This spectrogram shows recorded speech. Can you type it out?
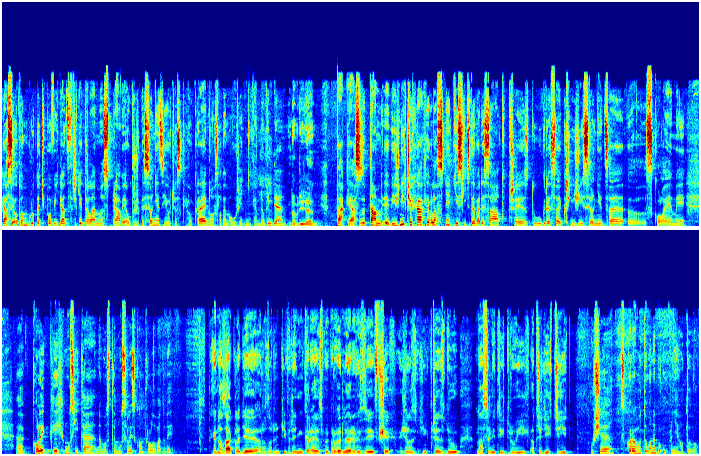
Já si o tom budu teď povídat s ředitelem zprávy a údržby silnic jeho českého kraje Miloslavem Ouředníkem. Dobrý den. Dobrý den. Tak já se zeptám, v Jižních Čechách je vlastně 1090 přejezdů, kde se kříží silnice eh, s kolejemi. Eh, kolik jich musíte nebo jste museli zkontrolovat vy? Tak na základě rozhodnutí vedení kraje jsme provedli revizi všech železničních přejezdů na silnicích druhých a třetích tříd. Už je skoro hotovo nebo úplně hotovo?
